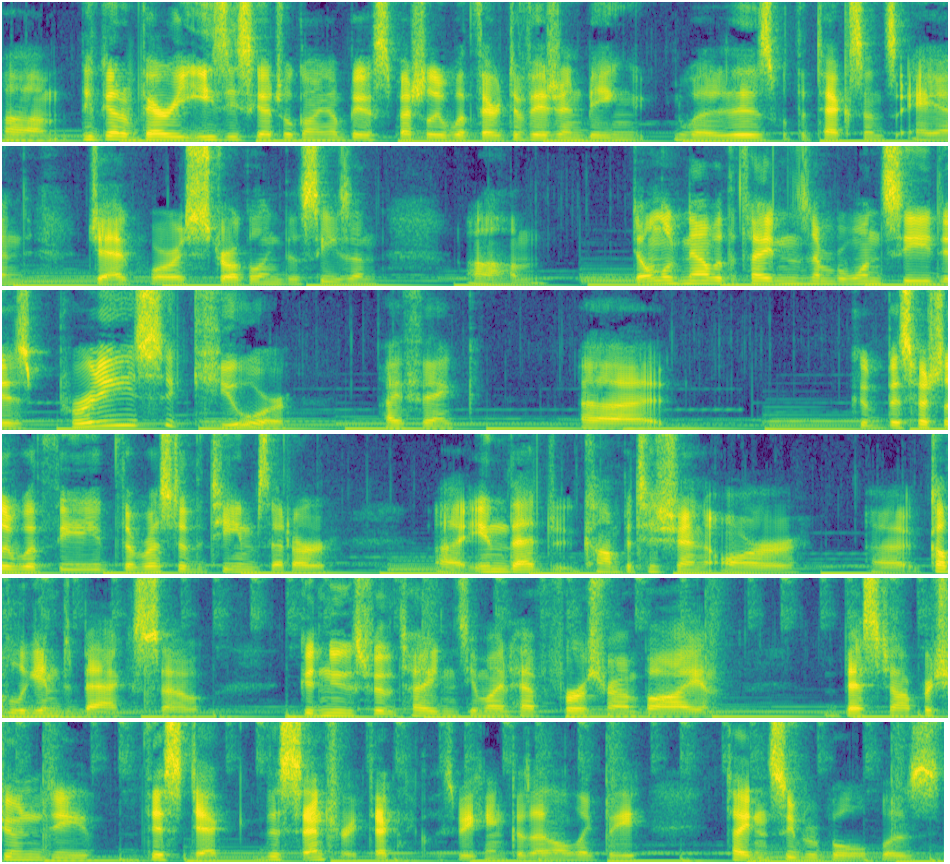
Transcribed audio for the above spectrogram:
Um, they've got a very easy schedule going up, especially with their division being what it is, with the Texans and Jaguars struggling this season. Um, don't look now, but the Titans' number one seed is pretty secure, I think. Uh, especially with the the rest of the teams that are uh, in that competition are uh, a couple of games back. So, good news for the Titans. You might have first round bye and best opportunity this deck this century, technically speaking, because I don't think the Titan Super Bowl was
